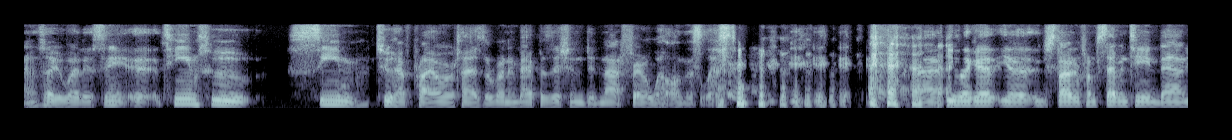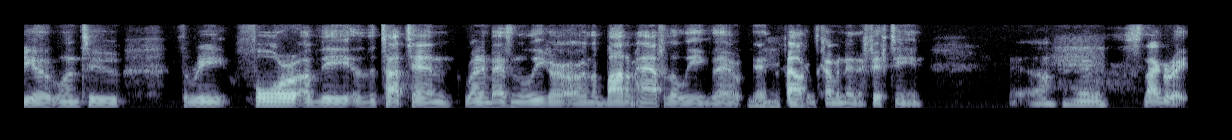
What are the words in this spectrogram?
I'll tell you what, it seems, uh, teams who seem to have prioritized the running back position did not fare well on this list. uh, if you look at, you know, starting from 17 down, you got one, two, three, four of the the top 10 running backs in the league are, are in the bottom half of the league there, and the Falcons coming in at 15. Yeah, it's not great.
